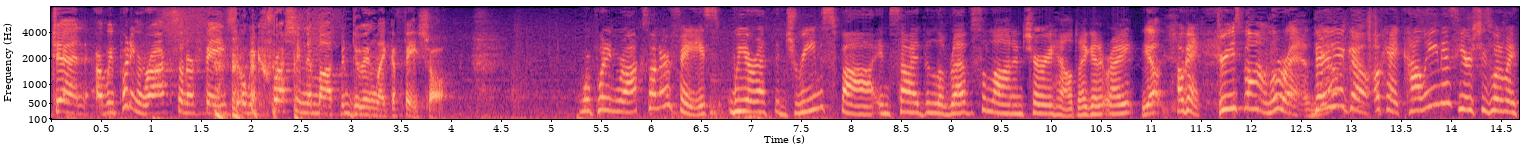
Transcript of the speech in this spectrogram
Jenn, are we putting rocks on our face or are we crushing them up and doing like a facial? We're putting rocks on our face. We are at the Dream Spa inside the Le Reve Salon in Cherry Hill. Did I get it right? Yep. Okay. Dream Spa and Reve. There you go. Okay, Colleen is here. She's one of my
